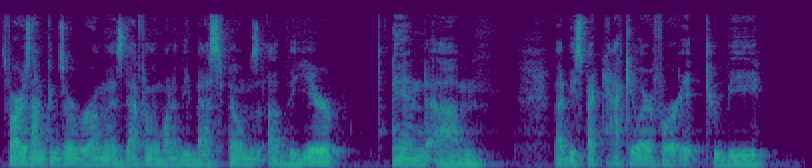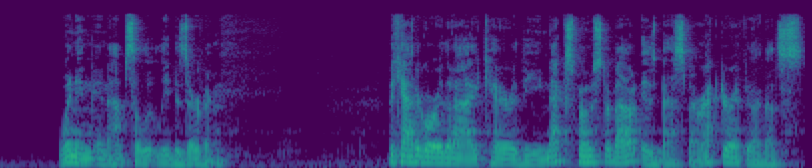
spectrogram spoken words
as far as I'm concerned, Roma is definitely one of the best films of the year, and um, that'd be spectacular for it to be winning and absolutely deserving. The category that I care the next most about is Best Director. I feel like that's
